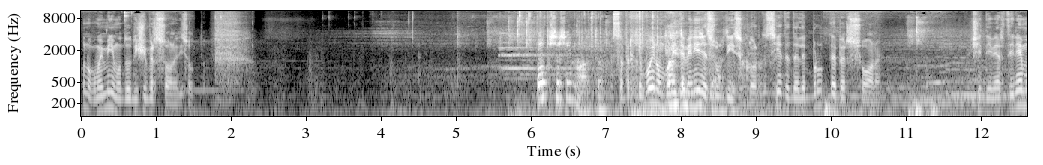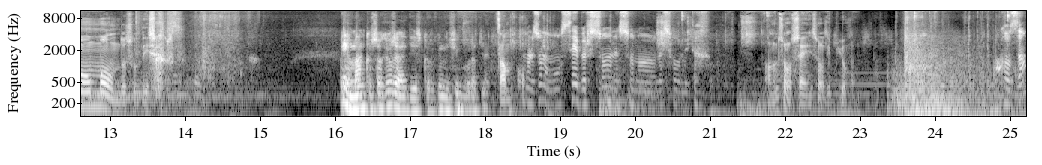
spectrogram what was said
Sono come minimo 12 persone di sotto. Ops, sei morto. Questo perché voi non volete Quanto venire sul Discord, siete delle brutte persone. Ci divertiremo un mondo sul Discord. Io manco so cos'è il Discord, quindi figurati. Zampo. Ma sono sei persone, sono le solite. No, non sono 6, sono di più. Cosa?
